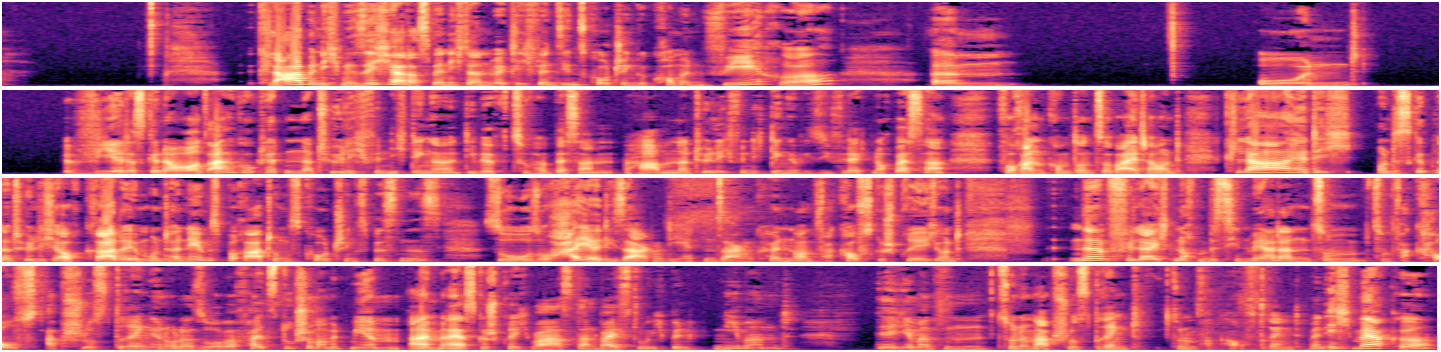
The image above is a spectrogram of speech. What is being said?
Klar bin ich mir sicher, dass wenn ich dann wirklich, wenn sie ins Coaching gekommen wäre, ähm, und wir das genauer uns angeguckt hätten, natürlich finde ich Dinge, die wir zu verbessern haben. Natürlich finde ich Dinge, wie sie vielleicht noch besser vorankommt und so weiter. Und klar hätte ich, und es gibt natürlich auch gerade im Unternehmensberatungs-Coachings-Business so, so Haie, die sagen, die hätten sagen können, am Verkaufsgespräch und ne, vielleicht noch ein bisschen mehr dann zum, zum Verkaufsabschluss drängen oder so. Aber falls du schon mal mit mir in einem Erstgespräch warst, dann weißt du, ich bin niemand, der jemanden zu einem Abschluss drängt, zu einem Verkauf drängt. Wenn ich merke,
